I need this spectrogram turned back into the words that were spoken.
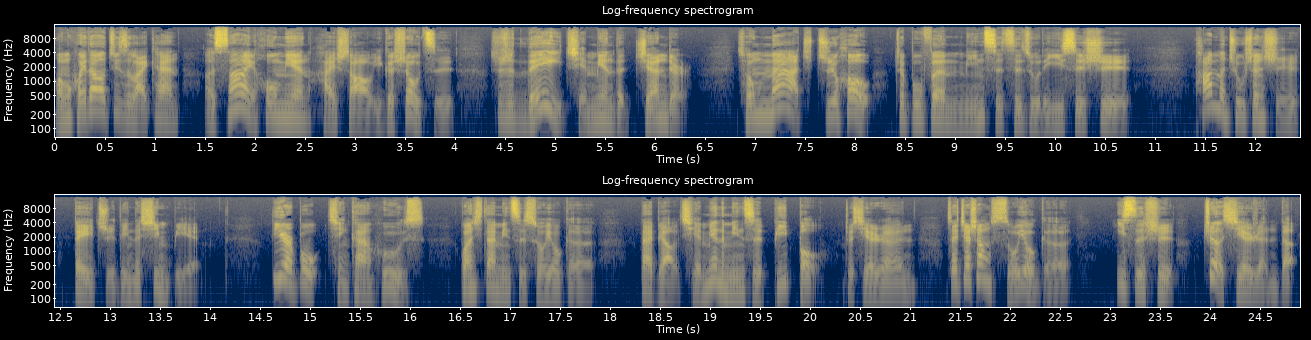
我们回到句子来看，assign 后面还少一个受词，就是 they 前面的 gender。从 match 之后，这部分名词词组的意思是他们出生时被指定的性别。第二步，请看 whose 关系代名词所有格，代表前面的名词 people 这些人，再加上所有格。意思是这些人的。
